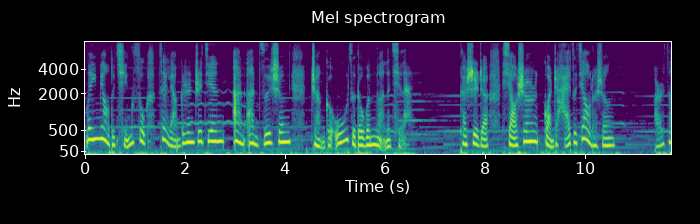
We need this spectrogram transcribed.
微妙的情愫在两个人之间暗暗滋生，整个屋子都温暖了起来。他试着小声管着孩子叫了声“儿子”，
